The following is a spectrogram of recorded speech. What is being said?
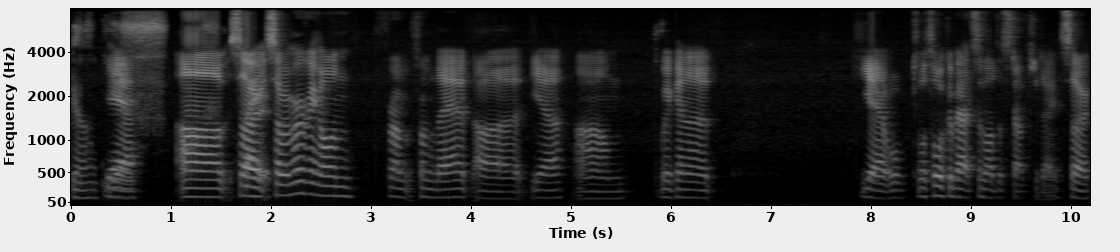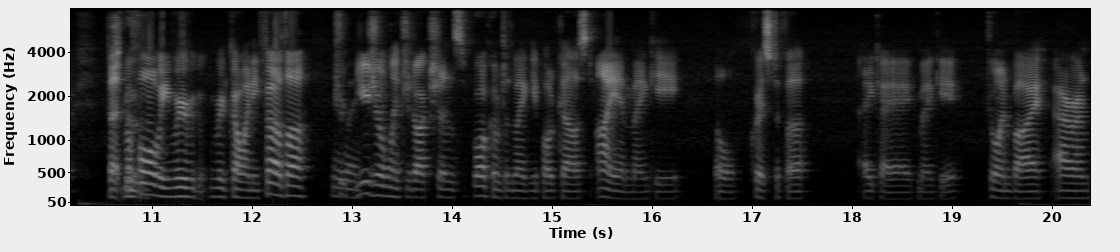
God. yeah, uh, so Right. so we're moving on from from there. Uh, yeah, um, we're gonna yeah we'll we'll talk about some other stuff today. So, but before we, re- we go any further, tr- usual introductions. Welcome to the Mankey Podcast. I am Mankey, or Christopher, aka Mankey, joined by Aran,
